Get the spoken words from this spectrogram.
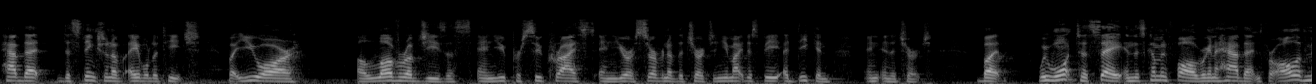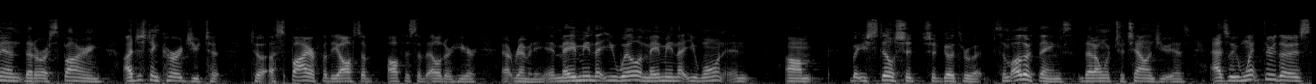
have that distinction of able to teach, but you are a lover of Jesus and you pursue Christ and you're a servant of the church and you might just be a deacon in, in the church. But we want to say in this coming fall, we're going to have that. And for all of men that are aspiring, I just encourage you to, to aspire for the office of elder here at Remedy. It may mean that you will, it may mean that you won't. And, um, but you still should, should go through it. Some other things that I want to challenge you is, as we went through those,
